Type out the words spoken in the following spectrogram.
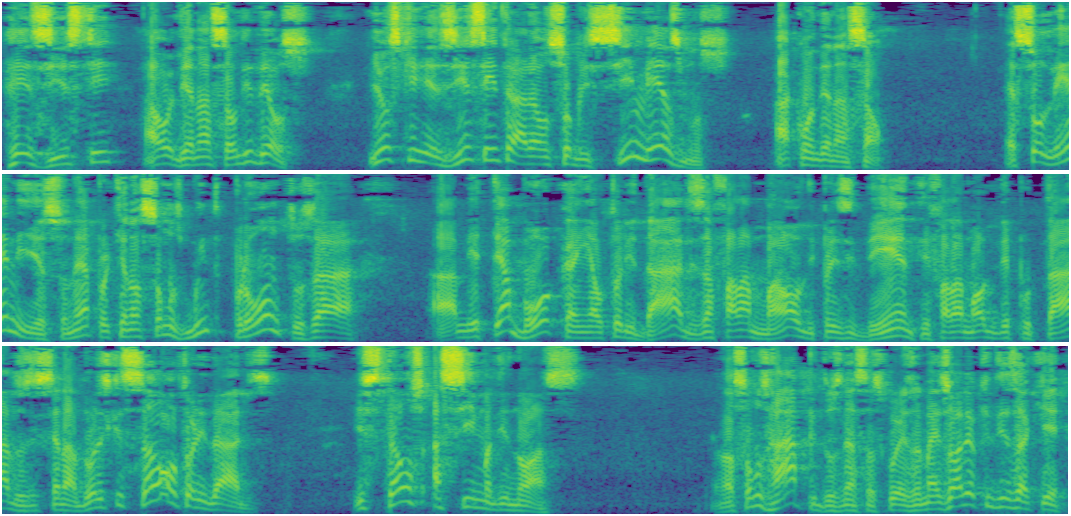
resiste à ordenação de Deus. E os que resistem entrarão sobre si mesmos a condenação. É solene isso, né? Porque nós somos muito prontos a, a meter a boca em autoridades, a falar mal de presidente, falar mal de deputados e senadores que são autoridades. Estão acima de nós. Nós somos rápidos nessas coisas, mas olha o que diz aqui.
